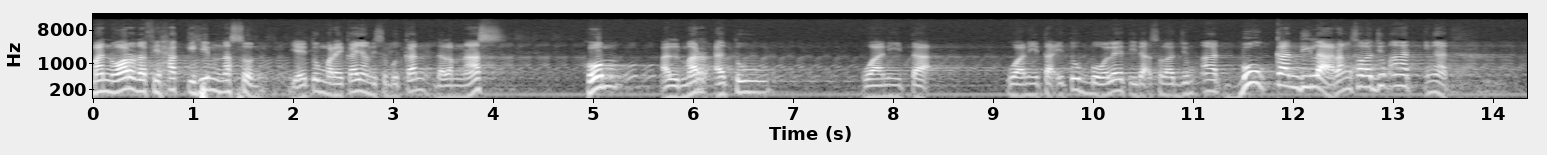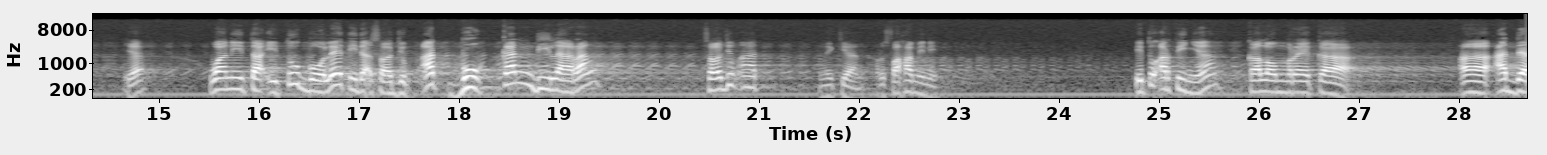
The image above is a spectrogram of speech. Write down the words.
man warada fi haqqihim nasun yaitu mereka yang disebutkan dalam nas hum al mar'atu wanita. Wanita itu boleh tidak sholat Jumat bukan dilarang sholat Jumat ingat. Ya. Wanita itu boleh tidak sholat Jumat bukan dilarang sholat Jumat. Demikian, harus paham ini. Itu artinya kalau mereka uh, ada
